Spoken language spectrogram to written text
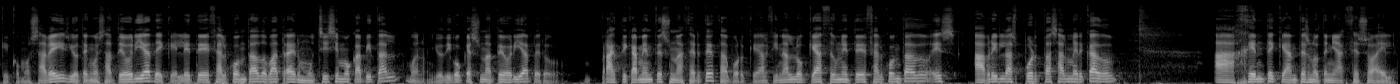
Que como sabéis, yo tengo esa teoría de que el ETF al contado va a traer muchísimo capital. Bueno, yo digo que es una teoría, pero prácticamente es una certeza, porque al final lo que hace un ETF al contado es abrir las puertas al mercado a gente que antes no tenía acceso a él.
